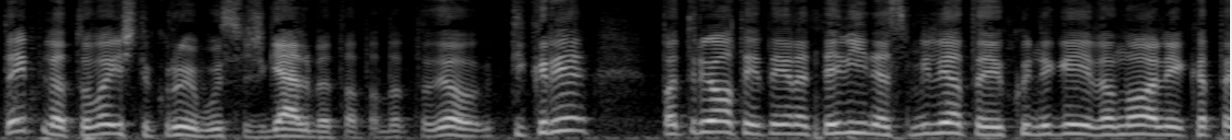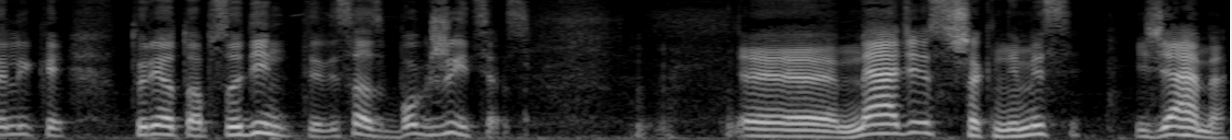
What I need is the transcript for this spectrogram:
Taip Lietuva iš tikrųjų bus išgelbėta tada. Todėl tikri patriotai, tai yra tevinės mylėtojai, kunigai, vienuoliai, katalikai, turėtų apsodinti visas bogžycės e, medžiais, šaknimis į žemę,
